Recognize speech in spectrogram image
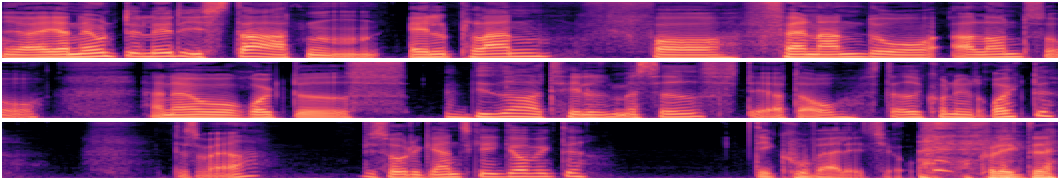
Ja, jeg nævnte det lidt i starten. El Plan for Fernando Alonso. Han er jo rygtet videre til Mercedes. Det er dog stadig kun et rygte. Desværre. Vi så det gerne ske, gjorde vi ikke det? Det kunne være lidt sjovt. Kunne det ikke det?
